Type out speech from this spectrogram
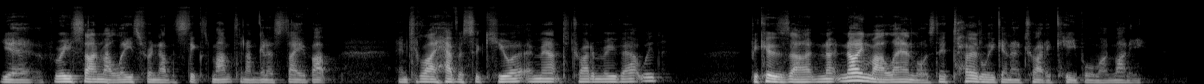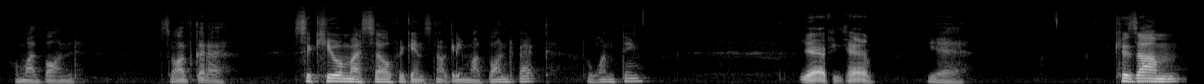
Yeah, re-signed my lease for another six months, and I'm going to save up until I have a secure amount to try to move out with. Because uh, kn- knowing my landlords, they're totally going to try to keep all my money or my bond. So I've got to secure myself against not getting my bond back for one thing. Yeah, if you can. Yeah. Cause um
